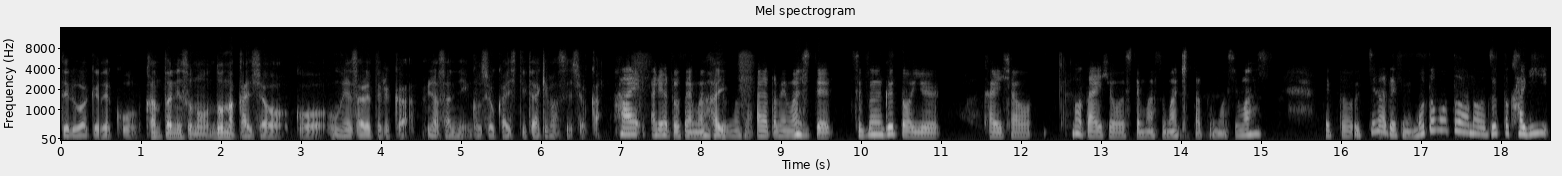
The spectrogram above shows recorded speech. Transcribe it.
てるわけでこう簡単にそのどんな会社をこう運営されてるか皆さんにご紹介していただけますでしょうか？はい、ありがとうございます。はいすみません改めまして、つぶぐという会社をの代表をしてます、牧田と申します。えっと、うちはですね、もともとあのずっと鍵、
